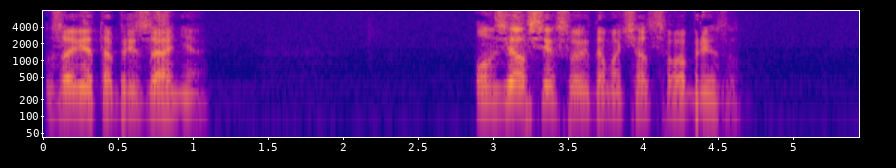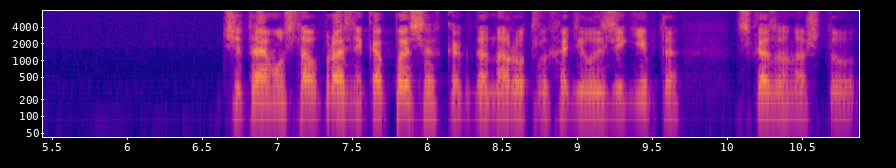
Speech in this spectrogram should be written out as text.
завет обрезания, он взял всех своих домочадцев обрезал. Читаем устав праздника Песах, когда народ выходил из Египта, сказано, что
